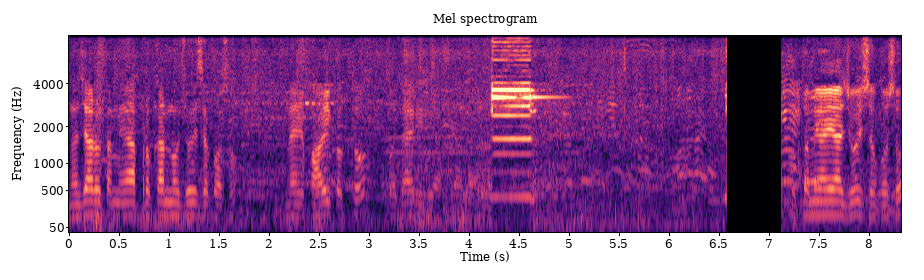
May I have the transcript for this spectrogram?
નજારો તમે આ પ્રકારનો જોઈ શકો છો. અને ભાવિ ભક્તો વધારી રહ્યા છે. તમે અહીંયા જોઈ શકો છો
